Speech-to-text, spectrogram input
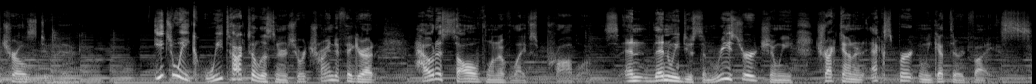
Charles Duhigg. Each week, we talk to listeners who are trying to figure out how to solve one of life's problems. And then we do some research and we track down an expert and we get their advice.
